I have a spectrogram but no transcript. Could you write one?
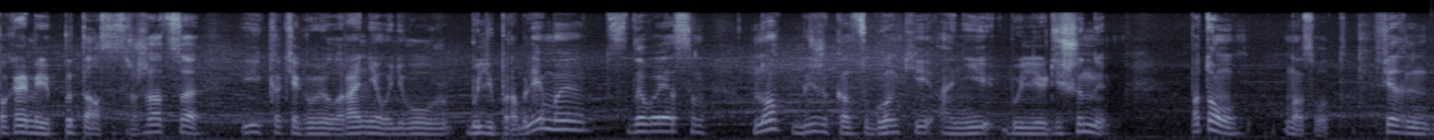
по крайней мере, пытался сражаться, и, как я говорил ранее, у него были проблемы с ДВСом, но ближе к концу гонки они были решены. Потом у нас вот Феттель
